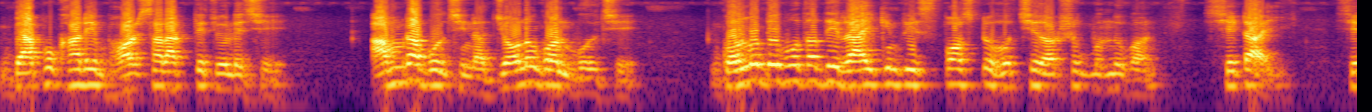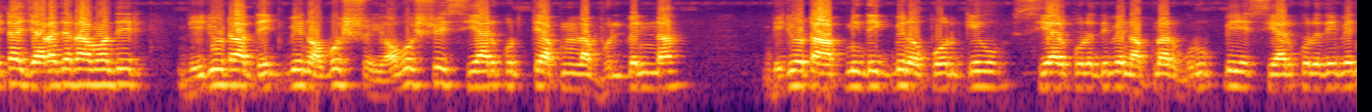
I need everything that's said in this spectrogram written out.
ব্যাপক হারে ভরসা রাখতে চলেছে। আমরা বলছি না, জনগণ বলছে। গণদেবতাদের রায় কিন্তু স্পষ্ট হচ্ছে, দর্শক বন্ধুগণ। সেটাই সেটাই যারা যারা আমাদের ভিডিওটা দেখবেন অবশ্যই অবশ্যই শেয়ার করতে আপনারা ভুলবেন না। ভিডিওটা আপনি দেখবেন, অপরকেও শেয়ার করে দেবেন, আপনার গ্রুপে শেয়ার করে দেবেন।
